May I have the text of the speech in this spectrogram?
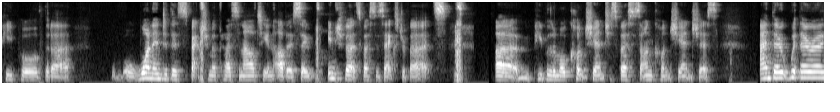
people that are one end of the spectrum of personality and others. So introverts versus extroverts, um, people that are more conscientious versus unconscientious, and there there are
